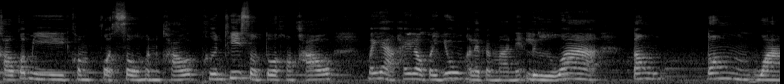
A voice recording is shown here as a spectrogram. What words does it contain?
เขาก็มีคอมฟอร์ทโซนของเขาพื้นที่ส่วนตัวของเขาไม่อยากให้เราไปยุ่งอะไรประมาณนี้หรือว่าต้อง ต้องวาง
